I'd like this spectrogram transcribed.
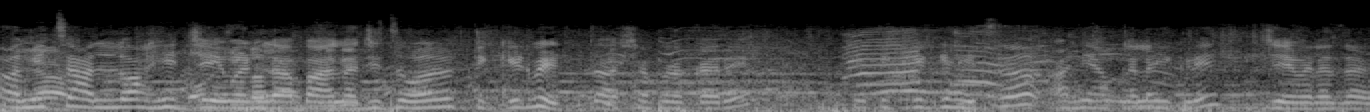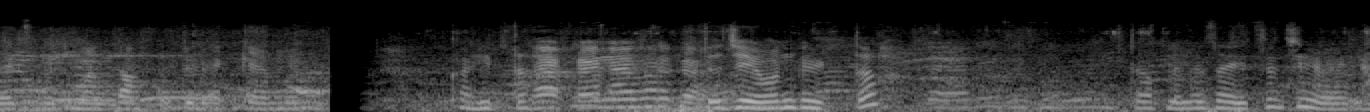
आम्ही चाललो आहे जेवणला. बालाजीजवळ तिकीट भेटतं अशा प्रकारे. ते तिकीट घ्यायचं आणि आपल्याला इकडे जेवायला जायचं. मी तुम्हाला दाखवते बॅक कॅमेरा काही तर. जेवण भेटतं. तर आपल्याला जायचं जेवायला.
